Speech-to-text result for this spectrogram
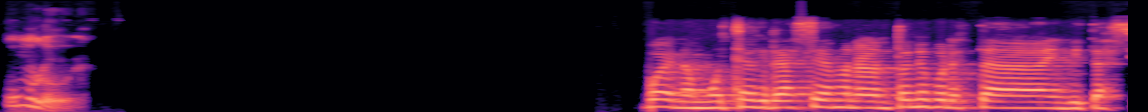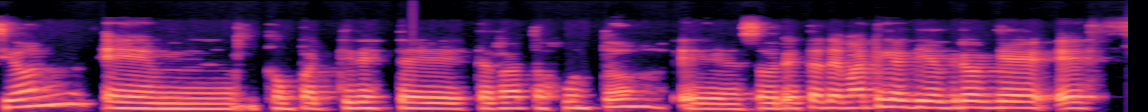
¿Cómo lo ves? Bueno, muchas gracias Manuel Antonio por esta invitación, eh, compartir este, este rato juntos eh, sobre esta temática que yo creo que es,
